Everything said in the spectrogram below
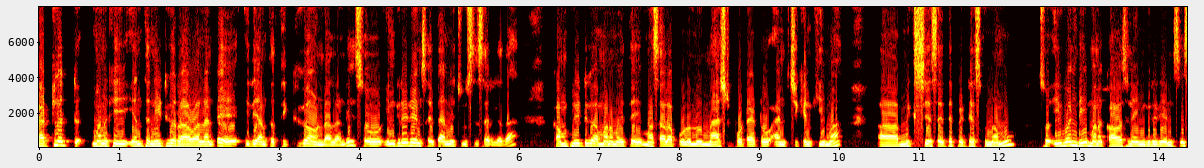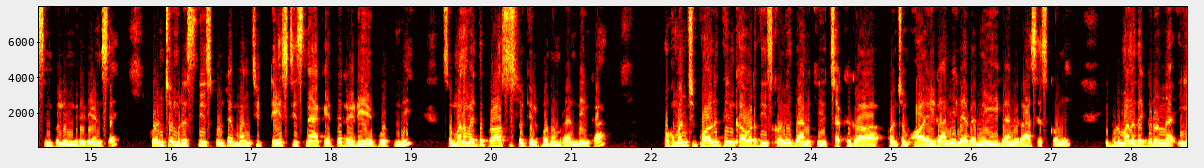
కట్లెట్ మనకి ఎంత నీట్గా రావాలంటే ఇది అంత థిక్గా ఉండాలండి. సో ఇంగ్రీడియంట్స్ అయితే అన్ని చూసేసారు కదా. కంప్లీట్గా మనమైతే మసాలా పొడులు mashed potato and chicken keema mix చేసి అయితే పెట్టేసుకున్నాము. సో ఇవ్వండి మనకు కావాల్సిన ఇంగ్రీడియంట్స్ సింపుల్ ఇంగ్రీడియంట్సే. కొంచెం రిస్క్ తీసుకుంటే మంచి టేస్టీ స్నాక్ అయితే రెడీ అయిపోతుంది. సో మనమైతే ప్రాసెస్లోకి వెళ్ళిపోదాం రండి ఇంకా. ఒక మంచి పాలిథీన్ కవర్ తీసుకొని దానికి చక్కగా కొంచెం ఆయిల్ కానీ లేదా నెయ్యి కానీ రాసేసుకొని ఇప్పుడు మన దగ్గర ఉన్న ఈ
